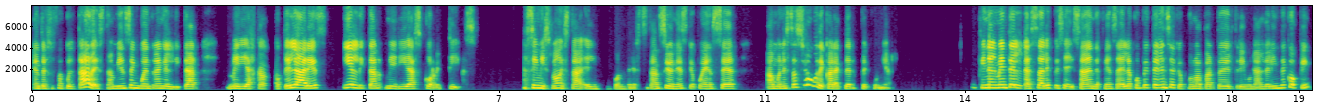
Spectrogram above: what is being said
Entre sus facultades también se encuentran el dictar medidas cautelares y el dictar medidas correctivas. Asimismo, está el imponer sanciones que pueden ser amonestación o de carácter pecuniario. Finalmente, la sala especializada en defensa de la competencia, que forma parte del Tribunal del INDECOPI,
